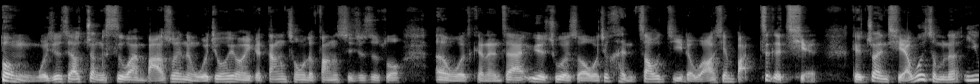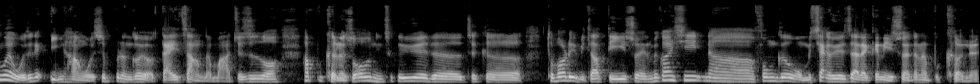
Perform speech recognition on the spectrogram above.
嘣！我就是要赚个四万八，所以呢，我就会用一个当冲的方式，就是说，呃，我可能在月初的时候，我就很着急的，我要先把这个钱给赚起来。为什么呢？因为我这个银行我是不能够有呆账的嘛，就是说，他不可能说，哦，你这个月的这个投保率比较低，所以没关系。那峰哥，我们下个月再来跟你算，当然不可能。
